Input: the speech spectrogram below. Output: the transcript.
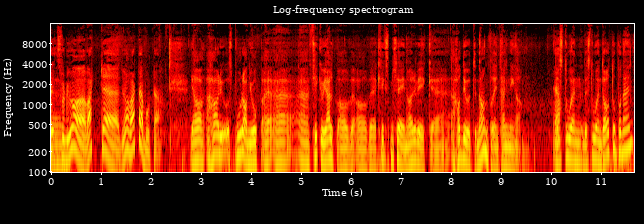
du, for du, har vært, du har vært der borte? Ja, jeg har jo spora han jo opp. Jeg, jeg, jeg fikk jo hjelp av, av Krigsmuseet i Narvik. Jeg hadde jo et navn på den tegninga. Ja. Det, sto en, det sto en dato på den,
